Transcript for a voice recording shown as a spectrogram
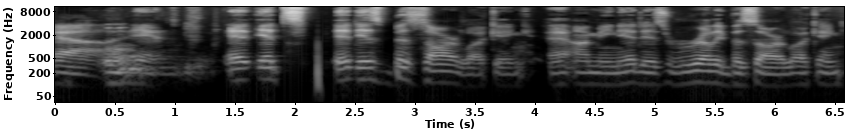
uh, Oh. and it, it's it is bizarre looking. Uh, I mean, it is really bizarre looking,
